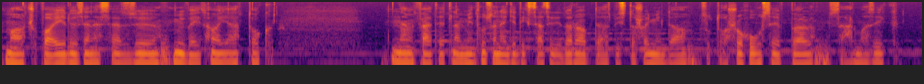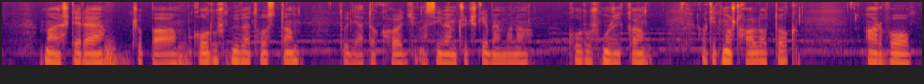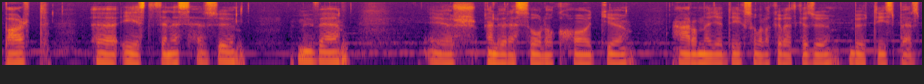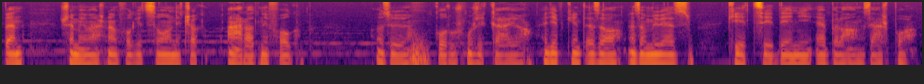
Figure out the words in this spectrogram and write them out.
Ma csupa élő zeneszerző műveit halljátok, nem feltétlen, mint 21. századi darab, de az biztos, hogy mind az utolsó 20 évből származik. Ma estére csupa kórusművet hoztam. Tudjátok, hogy a szívem csücskében van a kórus muzsika. Akit most hallottok, Arvo Part, észt zeneszerző műve, és előre szólok, hogy háromnegyedik, szóval a következő bő tíz percben semmi más nem fog itt szólni, csak áradni fog az ő kórus muzsikája. Egyébként ez a, ez a mű, ez két CD-nyi ebből a hangzásból.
